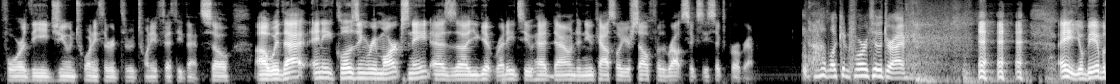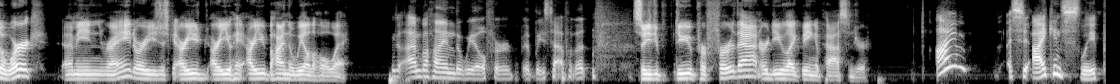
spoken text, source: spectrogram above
for the June 23rd through 25th event. So, uh, with that, any closing remarks, Nate, as uh, you get ready to head down to Newcastle yourself for the Route 66 program? Looking forward to the drive. hey, you'll be able to work. I mean, right? Or are you just are you are you are you behind the wheel the whole way? I'm behind the wheel for at least half of it. So you do you prefer that or do you like being a passenger? I'm see I can sleep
